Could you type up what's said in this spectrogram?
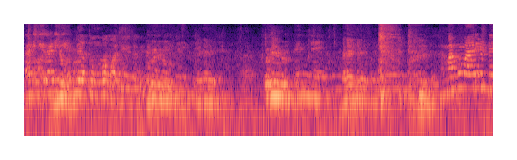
കടിക്ക് കടിക്ക് തുമ്പ മാറ്റിക്കിട്ടത് പിന്നെ. അമ്മ മാരിയുണ്ട്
